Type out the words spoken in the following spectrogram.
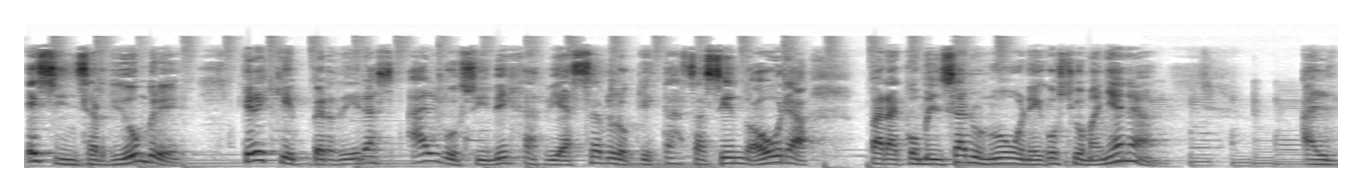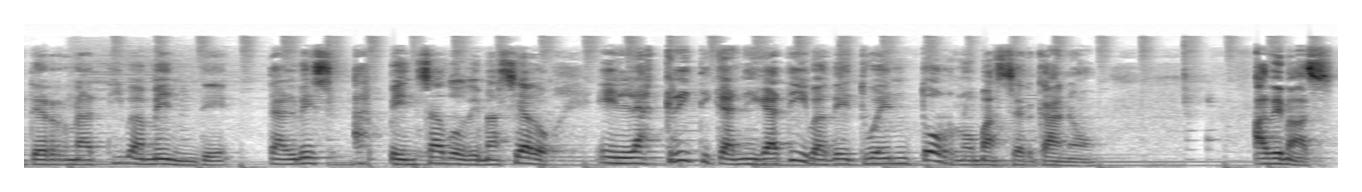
¿Es incertidumbre? ¿Crees que perderás algo si dejas de hacer lo que estás haciendo ahora para comenzar un nuevo negocio mañana? Alternativamente, tal vez has pensado demasiado en las críticas negativas de tu entorno más cercano. Además,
